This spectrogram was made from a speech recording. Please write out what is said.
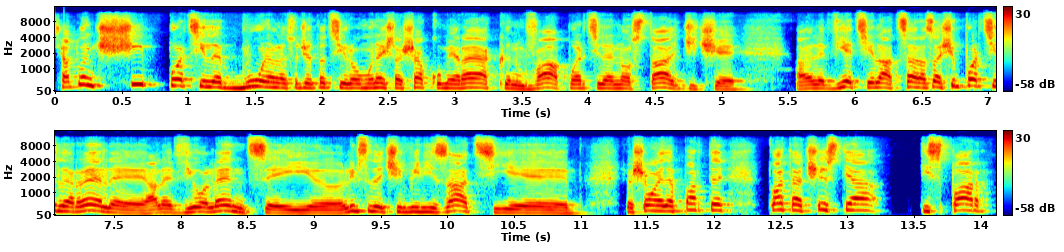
Și atunci și părțile bune ale societății românești, așa cum era ea cândva, părțile nostalgice ale vieții la țara asta, și părțile rele ale violenței, uh, lipsă de civilizație și așa mai departe, toate acestea dispar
